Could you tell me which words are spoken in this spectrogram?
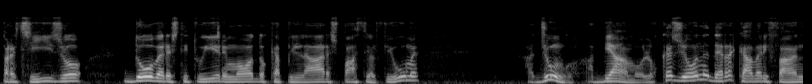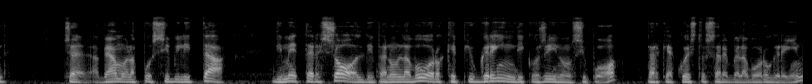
preciso dove restituire in modo capillare spazio al fiume? Aggiungo, abbiamo l'occasione del Recovery Fund, cioè abbiamo la possibilità di mettere soldi per un lavoro che più green di così non si può, perché questo sarebbe lavoro green,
